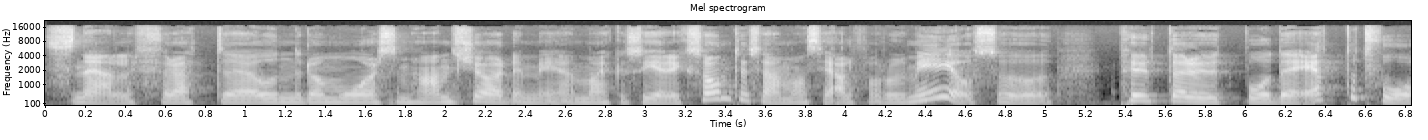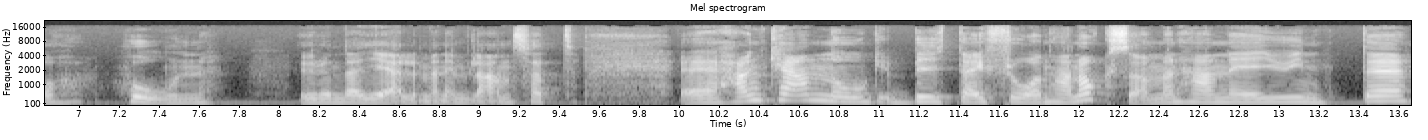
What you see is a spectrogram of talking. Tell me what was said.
snäll. För att eh, under de år som han körde med Marcus Eriksson tillsammans i Alfa Romeo så putar ut både ett och två horn ur den där hjälmen ibland. Så att eh, han kan nog bita ifrån han också, men han är ju inte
